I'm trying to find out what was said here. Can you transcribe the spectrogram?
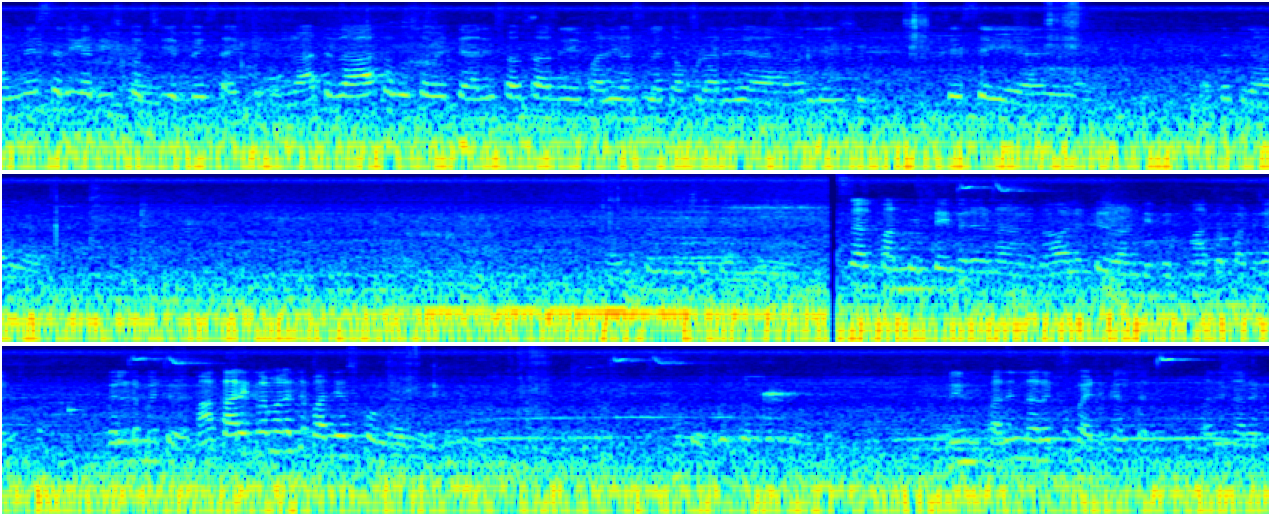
అన్నెసరిగా తీసుకొచ్చి చెప్పేసి రాత్రి దాకా కూర్చోబెట్టి పది గంటలకు అప్పుడు అరే వదిలేసి చేస్తే అది పద్ధతి కాదు కదా. పర్సనల్ పనులు ఉంటే మీరు రావాలంటే రండి మీకు మాతో పాటు కానీ వెళ్ళడం అయితే మా కార్యక్రమాలు అయితే బంద్ చేసుకోండి. నేను పదిన్నరకు బయటకు వెళ్తాను. పదిన్నరకు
